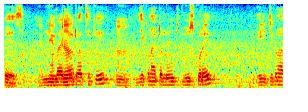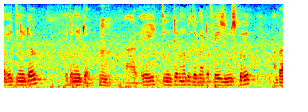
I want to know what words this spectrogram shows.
ফেজ আমরা নিউট্রাল থেকে যে কোনো একটা লুক ইউজ করে এই যে কোনো এই নিউট্রাল এটা নিউট্রাল হুম। আর এই তিনটের মধ্যে যে কোনো একটা ফেজ ইউজ করে আমরা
